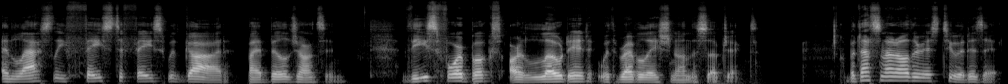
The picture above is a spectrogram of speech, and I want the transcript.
And lastly, Face to Face with God by Bill Johnson. These four books are loaded with revelation on the subject. But that's not all there is to it, is it?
